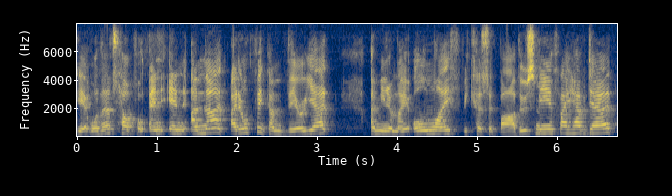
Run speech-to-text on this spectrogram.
Yeah, well, that's helpful. And and I'm not. I don't think I'm there yet. I mean, in my own life, because it bothers me if I have debt.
